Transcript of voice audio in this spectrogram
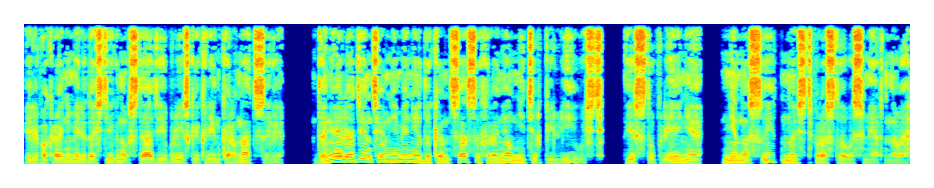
или, по крайней мере, достигнув стадии близкой к реинкарнации, Даниэль один, тем не менее, до конца сохранял нетерпеливость, исступление, ненасытность простого смертного.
